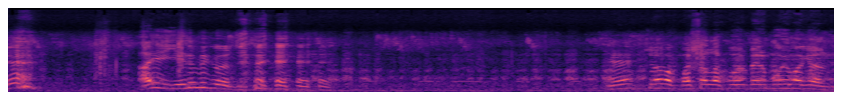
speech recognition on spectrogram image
Ha? Ay yeni mi gördün? Ne? Şuna bak maşallah bu benim boyuma geldi.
